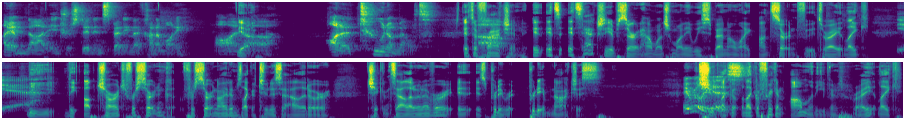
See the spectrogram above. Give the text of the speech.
i am not interested in spending that kind of money on Yeah. uh, on a tuna melt It's um, a fraction. it, it's it's actually absurd how much money we spend on like on certain foods, right? Like yeah the the upcharge for certain for certain items, like a tuna salad or chicken salad or whatever, is, is pretty pretty obnoxious. it really Shoot, is like a, like a freaking omelet, even right? Like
